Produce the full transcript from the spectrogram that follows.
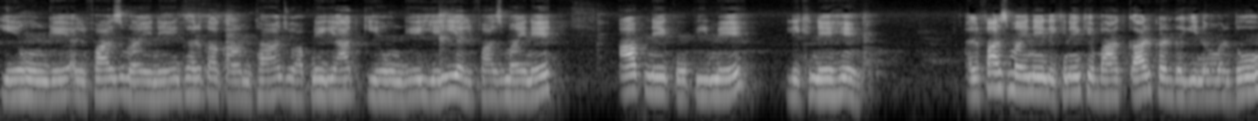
किए होंगे, अल्फाज मायने घर का काम था, जो आपने याद किए होंगे, यही अल्फाज मायने आपने कॉपी में लिखने हैं। अल्फाज मायने लिखने के बाद कारकर्दगी नंबर दो,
